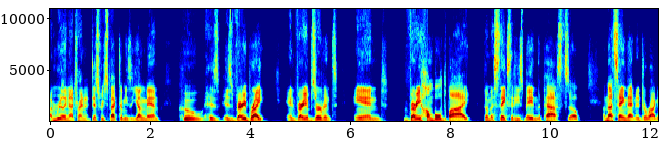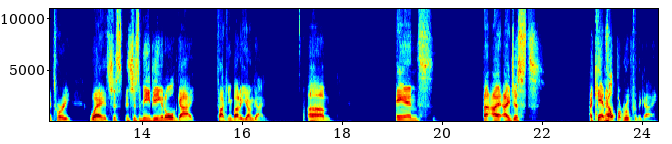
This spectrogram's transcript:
I'm really not trying to disrespect him. He's a young man who is is very bright and very observant and very humbled by the mistakes that he's made in the past. So I'm not saying that in a derogatory way. It's just it's just me being an old guy talking about a young guy. Um and I I just I can't help but root for the guy.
